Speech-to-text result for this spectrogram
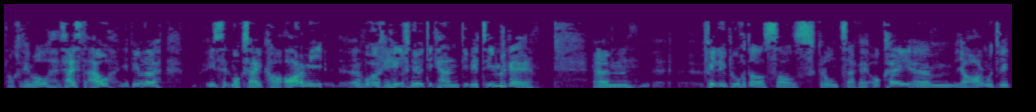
Danke vielmals. Es heisst auch in der Bibel, Jesus hat mal gesagt, Arme, die eure Hilfe nötig haben, die wird es immer geben. Ähm, viele Leute brauchen das als Grund zu sagen, okay, ähm, ja, Armut wird,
